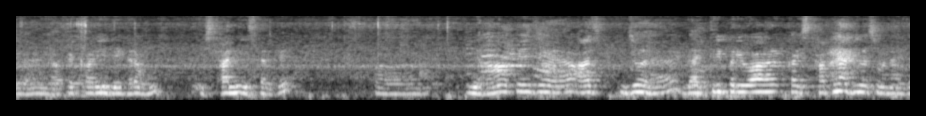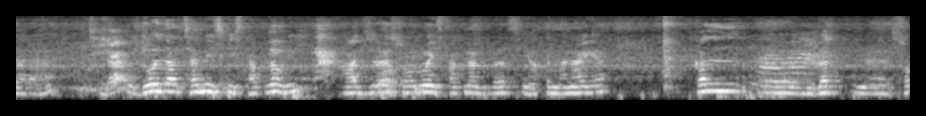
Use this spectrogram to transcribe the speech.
जो है यहाँ पे कार्य देख रहा हूँ स्थानीय स्तर पे। और यहाँ पे जो है आज जो है गायत्री परिवार का स्थापना दिवस मनाया जा रहा है। दो हज़ार छः में इसकी स्थापना हुई। आज जो है सोलहवां स्थापना दिवस यहाँ पे मनाया गया। कल गत सौ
